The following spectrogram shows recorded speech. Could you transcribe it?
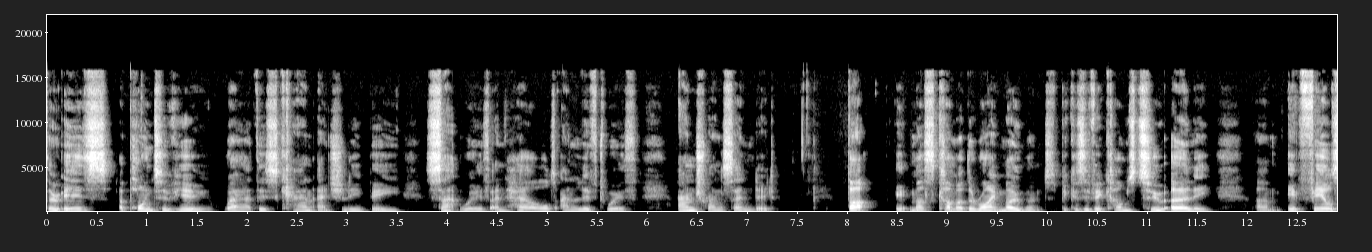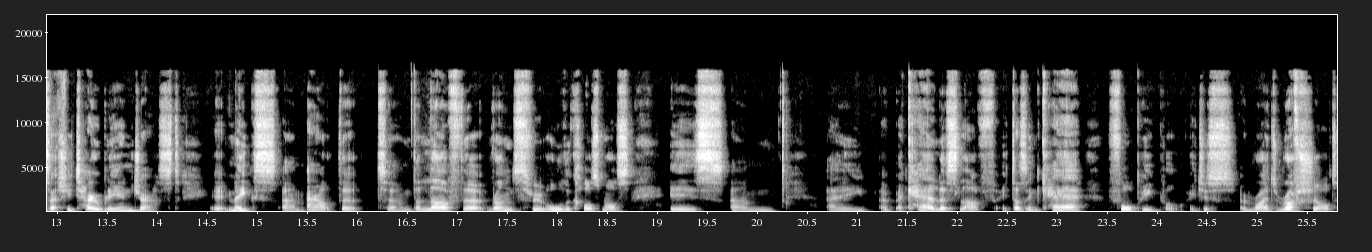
there is a point of view where this can actually be sat with and held and lived with and transcended. But it must come at the right moment because if it comes too early, um, it feels actually terribly unjust. It makes um, out that um, the love that runs through all the cosmos is um, a, a, careless love. It doesn't care for people. It just rides roughshod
